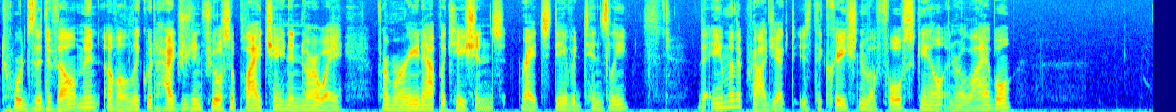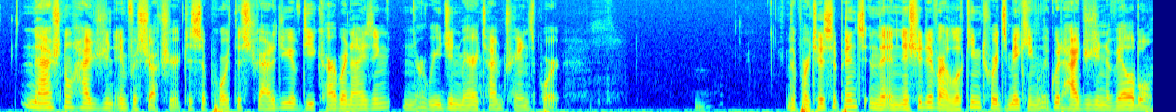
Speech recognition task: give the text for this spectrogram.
towards the development of a liquid hydrogen fuel supply chain in Norway for marine applications, writes David Tinsley. The aim of the project is the creation of a full scale and reliable national hydrogen infrastructure to support the strategy of decarbonizing Norwegian maritime transport. The participants in the initiative are looking towards making liquid hydrogen available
